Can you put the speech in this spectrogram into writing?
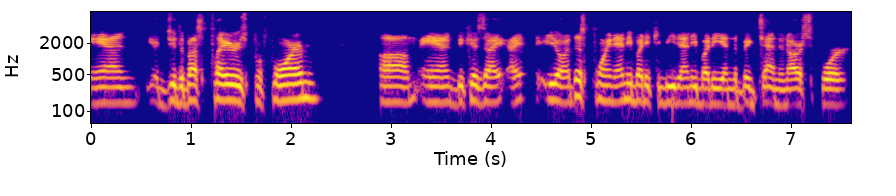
and do the best players perform. Um, and because I, I, you know, at this point, anybody can beat anybody in the Big Ten in our sport.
